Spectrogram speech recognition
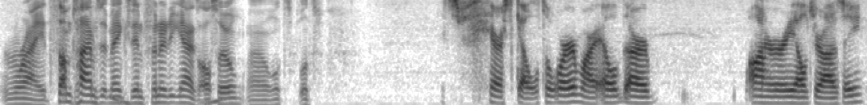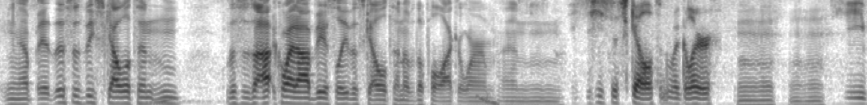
Right. Sometimes it makes Infinity guys. Also, uh, let's let's It's our Skeletal Wurm, our our honorary Eldrazi. Yep, it, this is the skeleton. This is uh, quite obviously the skeleton of the Pelakka Wurm, and He's the skeleton wiggler. hmm hmm He,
